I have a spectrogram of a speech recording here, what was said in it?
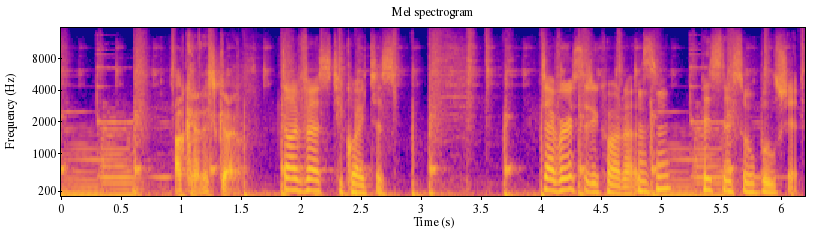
Okay, let's go. Diversity quotas. Diversity quotas. Business or bullshit?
